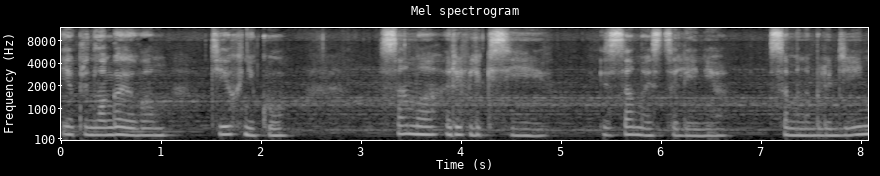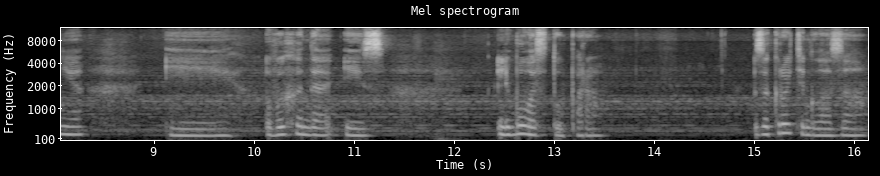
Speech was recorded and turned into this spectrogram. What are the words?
я предлагаю вам технику саморефлексии и самоисцеления, самонаблюдения и выхода из любого ступора. Закройте глаза,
